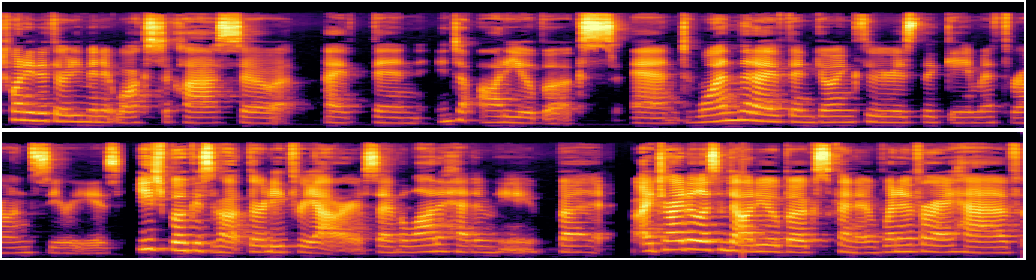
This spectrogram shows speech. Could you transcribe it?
20 to 30 minute walks to class. So I've been into audiobooks, and one that I've been going through is the Game of Thrones series. Each book is about 33 hours, so I have a lot ahead of me, but I try to listen to audiobooks kind of whenever I have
